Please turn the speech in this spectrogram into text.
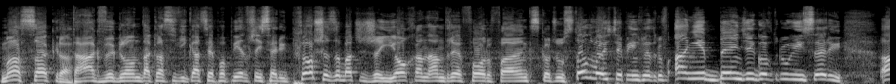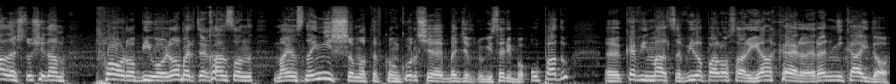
Masakra. Tak wygląda klasyfikacja po pierwszej serii. Proszę zobaczyć, że Johan Andre Forfang skoczył 125 metrów, a nie będzie go w drugiej serii. Ależ to się nam porobiło. Robert Johansson, mając najniższą notę w konkursie, będzie w drugiej serii, bo upadł. E, Kevin Malce, Vilo Palosar, Jan Herr, Ren Nikaido,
